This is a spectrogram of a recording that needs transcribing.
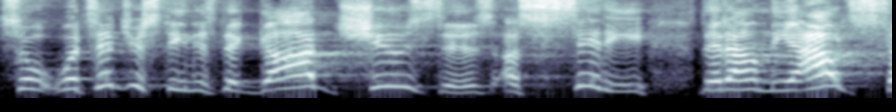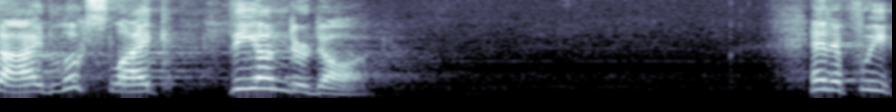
So, what's interesting is that God chooses a city that on the outside looks like the underdog. And if we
